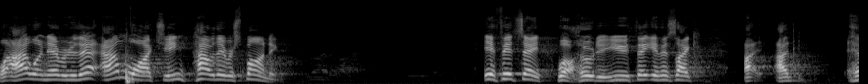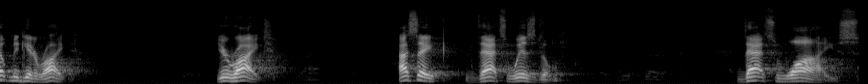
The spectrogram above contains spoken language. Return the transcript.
well, I would never do that. I'm watching how are they responding. If it's a, well, who do you think? If it's like, I, I help me get it right. You're right. I say, that's wisdom. That's wise.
